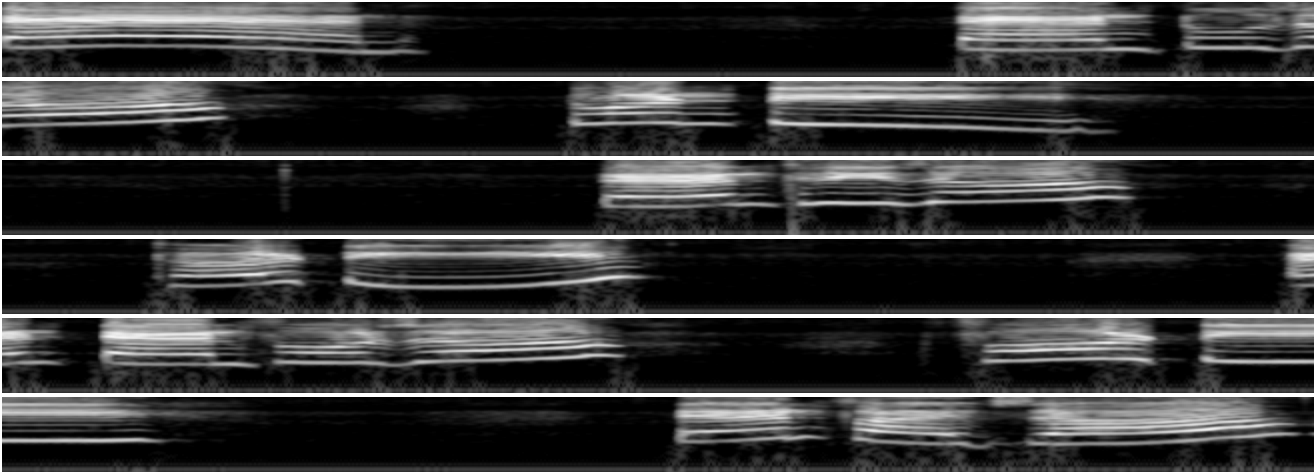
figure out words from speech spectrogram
10 10 twos are 20 10 threes are 30 and 10 fours are 40 10 fives are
